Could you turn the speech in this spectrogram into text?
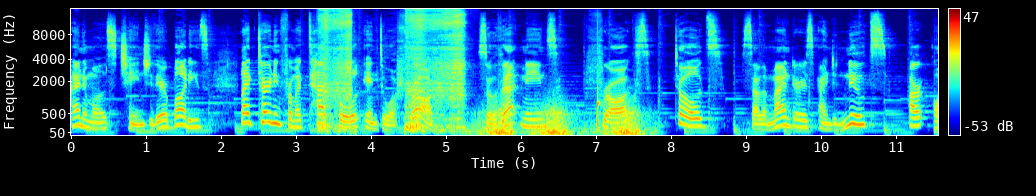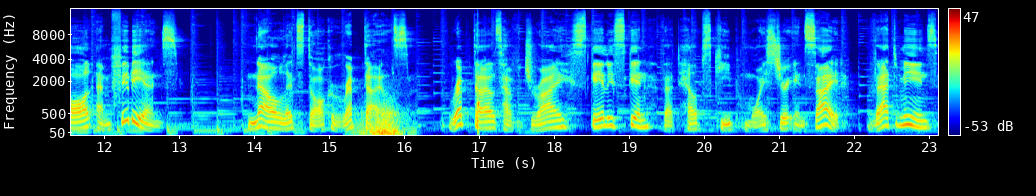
animals change their bodies, like turning from a tadpole into a frog. So that means frogs, toads, salamanders, and newts are all amphibians. Now let's talk reptiles. Reptiles have dry, scaly skin that helps keep moisture inside. That means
